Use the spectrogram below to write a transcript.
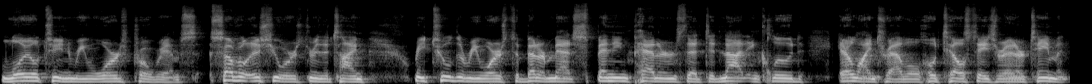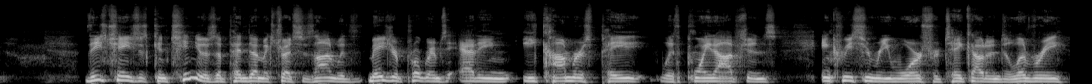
loyalty and rewards programs. Several issuers during the time retooled the rewards to better match spending patterns that did not include airline travel, hotel stays, or entertainment. These changes continue as the pandemic stretches on, with major programs adding e commerce pay with point options increasing rewards for takeout and delivery,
